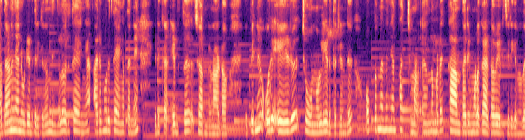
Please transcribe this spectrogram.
അതാണ് ഞാൻ ഇവിടെ എടുത്തിരിക്കുന്നത്. നിങ്ങൾ ഒരു തേങ്ങ അരമുറി തേങ്ങ തന്നെ എടുക്കുക എടുത്ത് ചേർണ്ടണം കേട്ടോ. പിന്നെ ഒരു ഏഴ് ചുവന്നുള്ളി എടുത്തിട്ടുണ്ട്. ഒപ്പം തന്നെ ഞാൻ പച്ചമുളക് നമ്മുടെ കാന്താരി മുളകാട്ടോ മേടിച്ചിരിക്കുന്നത്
